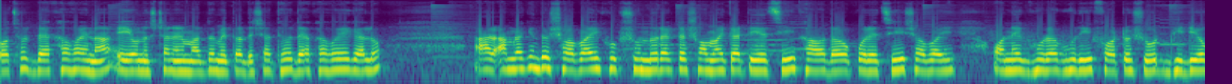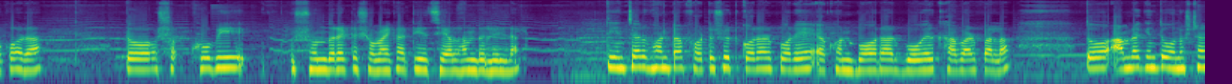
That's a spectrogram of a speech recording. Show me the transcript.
বছর দেখা হয় না। এই অনুষ্ঠানের মাধ্যমে তাদের সাথেও দেখা হয়ে গেল। আর আমরা কিন্তু সবাই খুব সুন্দর একটা সময় কাটিয়েছি খাওয়া দাওয়া করেছি, সবাই অনেক ঘোরাঘুরি ফটোশ্যুট ভিডিও করা। তো খুবই সুন্দর একটা সময় কাটিয়েছি, আলহামদুলিল্লাহ। তিন চার ঘণ্টা ফটোশ্যুট করার পরে এখন বর আর বউয়ের খাবার পালা। তো আমরা কিন্তু অনুষ্ঠান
